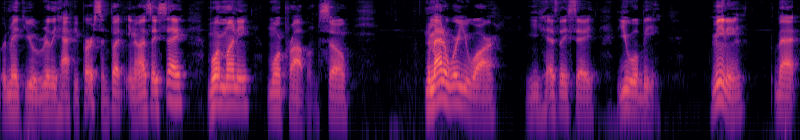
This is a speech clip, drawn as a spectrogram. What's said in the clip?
would make you a really happy person. But, you know, as they say, more money, more problems. So no matter where you are, as they say, you will be. Meaning that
